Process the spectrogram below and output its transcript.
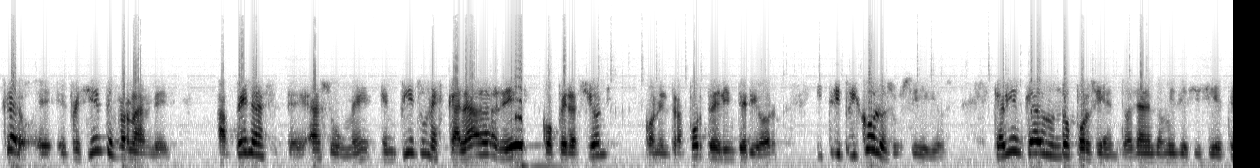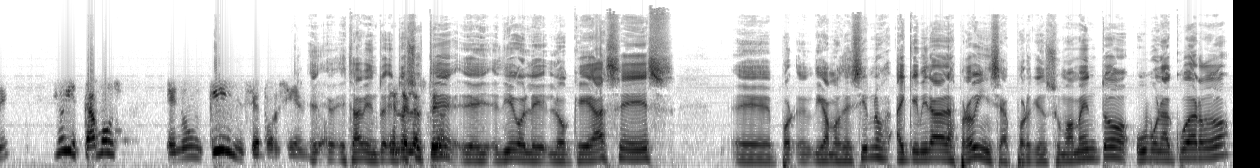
Claro, el presidente Fernández apenas asume, empieza una escalada de cooperación con el transporte del interior y triplicó los subsidios que habían quedado en un 2% allá en el 2017, y hoy estamos en un 15%. Eh, eh, está bien, entonces usted, eh, Diego, lo que hace es, digamos, decirnos, hay que mirar a las provincias, porque en su momento hubo un acuerdo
